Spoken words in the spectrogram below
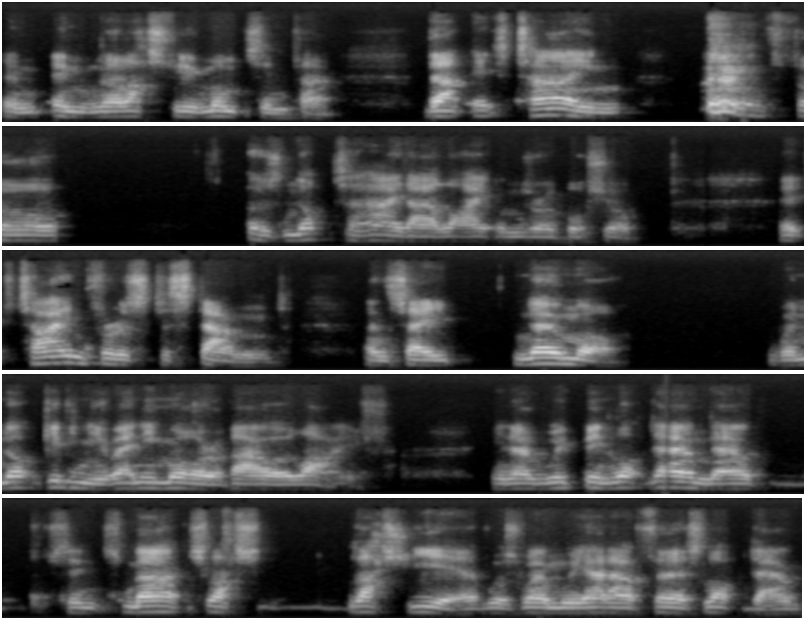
in, in the last few months, in fact, that it's time for us not to hide our light under a bushel. It's time for us to stand and say, no more. We're not giving you any more of our life. You know, we've been locked down now since March last last year was when we had our first lockdown,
